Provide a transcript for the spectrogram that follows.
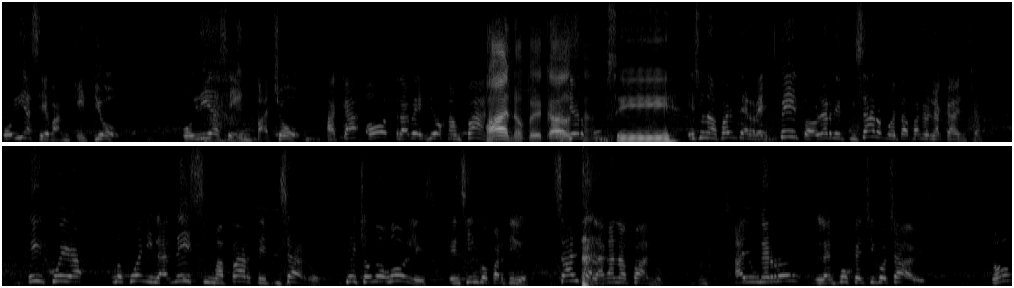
Hoy día se banqueteó. Hoy día se empachó. Acá otra vez Johan Fano. Fano, pero ¿no es? Sí. Es una falta de respeto hablar de Pizarro porque está Fano en la cancha. Él juega, no juega ni la décima parte de Pizarro. Y ha hecho dos goles en cinco partidos. Salta, la gana Fano. Hay un error, la empuja el chico Chávez. ¿No?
